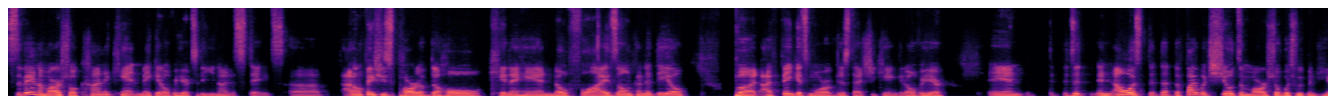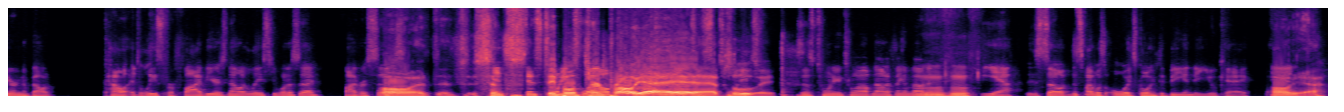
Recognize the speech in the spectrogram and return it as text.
Savannah Marshall kind of can't make it over here to the United States. Uh, I don't think she's part of the whole Kinahan no fly zone kind of deal, but I think it's more of just that she can't get over here. And is it and always the, the fight with Shields and Marshall, which we've been hearing about, Kyle, at least for five years now, at least you want to say five or six. Oh, it's, it's since, since they both turned pro. Yeah, yeah, yeah, Since 20 absolutely. since 2012. Now that I think about Mhm. it, yeah. So this fight was always going to be in the UK. Oh And- yeah,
